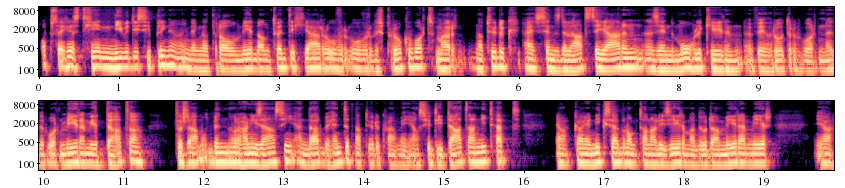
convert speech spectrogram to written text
Op zich is het geen nieuwe discipline. Ik denk dat er al meer dan twintig jaar over, over gesproken wordt. Maar natuurlijk, sinds de laatste jaren zijn de mogelijkheden veel groter geworden. Er wordt meer en meer data verzameld binnen een organisatie. En daar begint het natuurlijk wel mee. Als je die data niet hebt, ja, kan je niks hebben om te analyseren. Maar doordat meer en meer ja,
